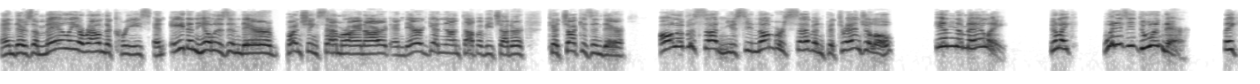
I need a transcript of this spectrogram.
and there's a melee around the crease, and Adin Hill is in there punching Sam Art, and they're getting on top of each other. Tkachuk is in there. All of a sudden, you see number seven, Pietrangelo, in the melee. You're like, what is he doing there? Like,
